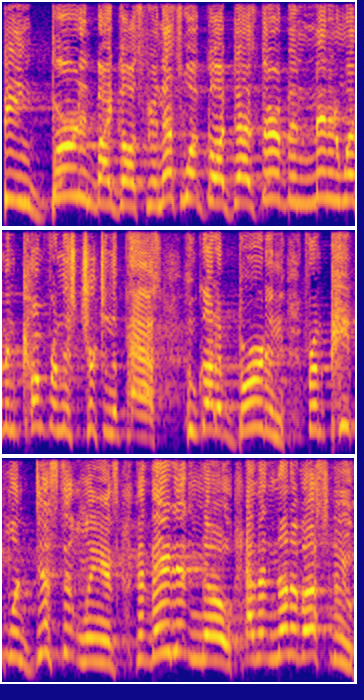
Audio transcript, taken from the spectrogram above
being burdened by God's Spirit. And that's what God does. There have been men and women come from this church in the past who got a burden from people in distant lands that they didn't know and that none of us knew.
